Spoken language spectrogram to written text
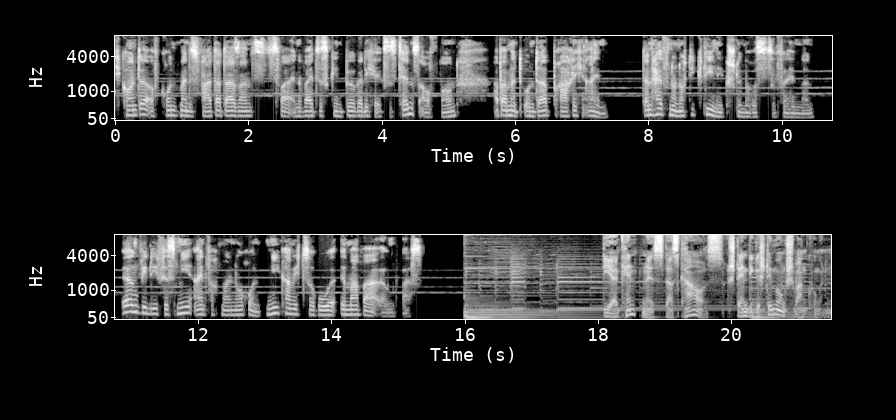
Ich konnte aufgrund meines Vaterdaseins zwar eine weitestgehend bürgerliche Existenz aufbauen, aber mitunter brach ich ein. Dann half nur noch die Klinik, Schlimmeres zu verhindern. Irgendwie lief es nie einfach mal nur rund, nie kam ich zur Ruhe, immer war irgendwas. Die Erkenntnis, dass Chaos, ständige Stimmungsschwankungen,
